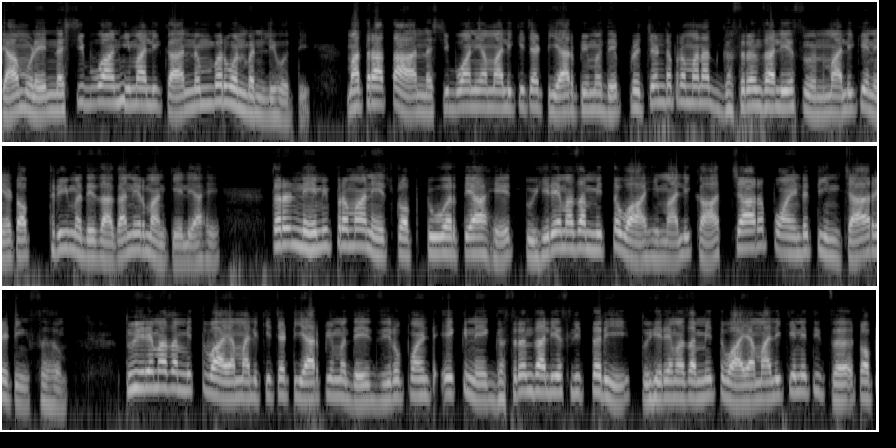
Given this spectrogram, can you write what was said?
त्यामुळे नशीबवान ही मालिका नंबर वन बनली होती. मात्र आता नशीबवान या मालिकेच्या टी आर पीमध्ये प्रचंड प्रमाणात घसरण झाली असून मालिकेने टॉप थ्रीमध्ये जागा निर्माण केली आहे. तर नेहमीप्रमाणेच टॉप टूवरती आहे तुहिरे माझा मितवा ही मालिका चार पॉईंट तीनच्या रेटिंगसह तुहिरे माझा मितवा या मालिकेच्या टी आर पीमध्ये झिरो पॉईंट एकने घसरण झाली असली तरी तुहिरे माझा मितवा या मालिकेने तिचं टॉप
